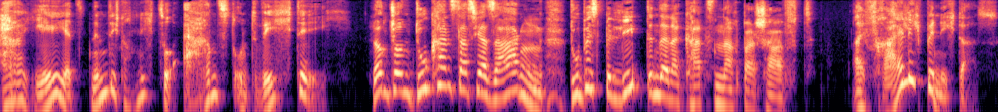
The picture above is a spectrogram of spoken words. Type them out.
Herrje, jetzt nimm dich doch nicht so ernst und wichtig. Long John, du kannst das ja sagen. Du bist beliebt in deiner Katzennachbarschaft. Ei, freilich bin ich das.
